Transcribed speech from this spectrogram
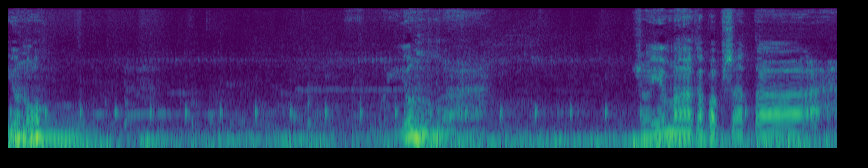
Yun oh. Yun. ah. So yung mga kapaps at ah,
